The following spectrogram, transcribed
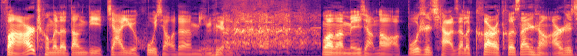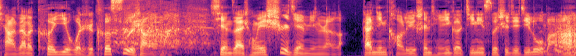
反而成为了当地家喻户晓的名人。万万没想到啊，不是卡在了科二、科三上，而是卡在了科一或者是科四上啊！现在成为世界名人了，赶紧考虑申请一个吉尼斯世界纪录吧啊！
